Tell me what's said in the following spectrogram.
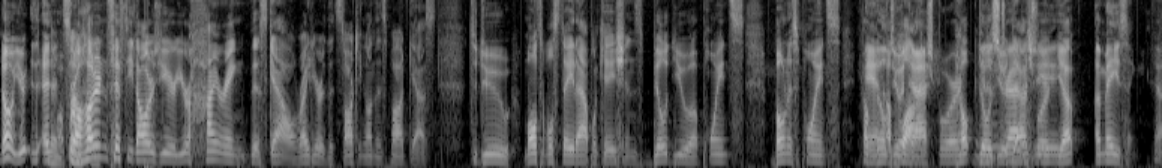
No, you're uh, for something. one hundred and fifty dollars a year. You're hiring this gal right here that's talking on this podcast to do multiple state applications, build you a points, bonus points, Help and build you a dashboard. Help build you a dashboard. strategy. Yep, amazing. Yeah.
